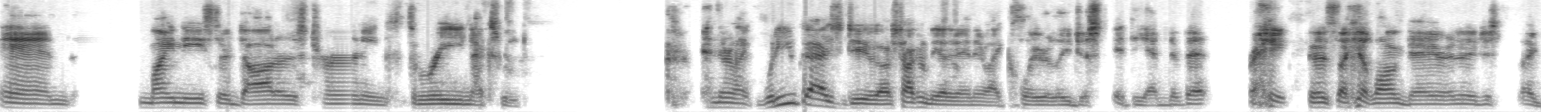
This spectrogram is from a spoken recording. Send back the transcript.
and my niece, their daughter, is turning three next week. And they're like, What do you guys do? I was talking to the other day, and they're like, clearly just at the end of it, right? It was like a long day, or they just like,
